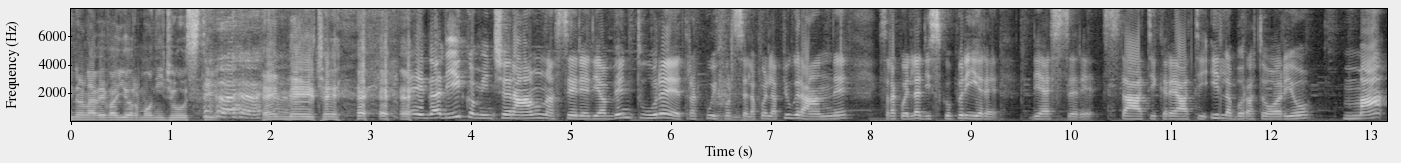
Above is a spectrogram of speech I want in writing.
non aveva gli ormoni giusti. e invece. e da lì cominceranno una serie di avventure, tra cui forse la quella più grande sarà quella di scoprire di essere stati creati in laboratorio, ma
